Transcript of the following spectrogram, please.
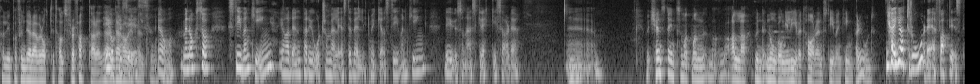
höll ju på att fundera över 80-talsförfattare. Där, jo, där har vi väl precis. två. som- Ja. Men också Stephen King. Jag hade en period som jag läste väldigt mycket av Stephen King. Det är ju såna här skräckisar det. Mm. Eh, Men känns det inte som att man alla under, någon gång i livet har en Stephen King-period? Ja, jag tror det faktiskt.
